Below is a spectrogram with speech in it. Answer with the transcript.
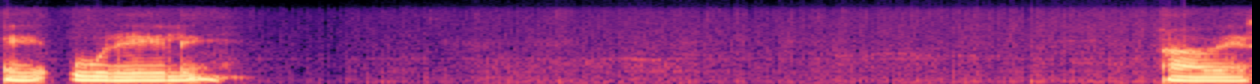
eh, URL A ver.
